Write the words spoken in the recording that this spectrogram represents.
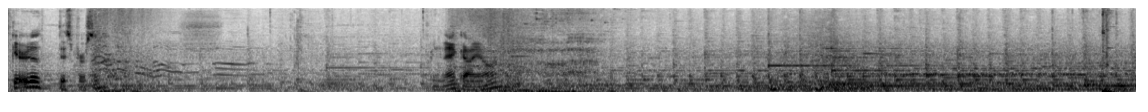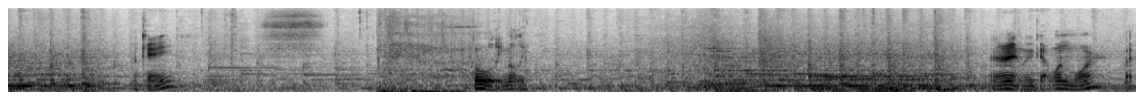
Let's get rid of this person. Bring that guy on. Okay. Holy moly. Alright, we've got one more, but...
